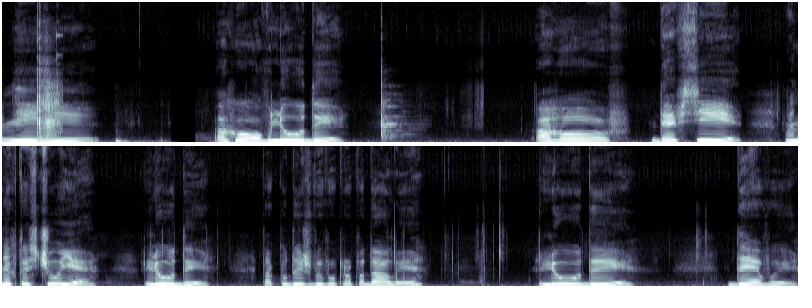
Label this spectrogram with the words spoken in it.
Ні. Агов, люди. Агов. Де всі? Мене хтось чує? Люди. Та куди ж ви попропадали? Люди. Де ви?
